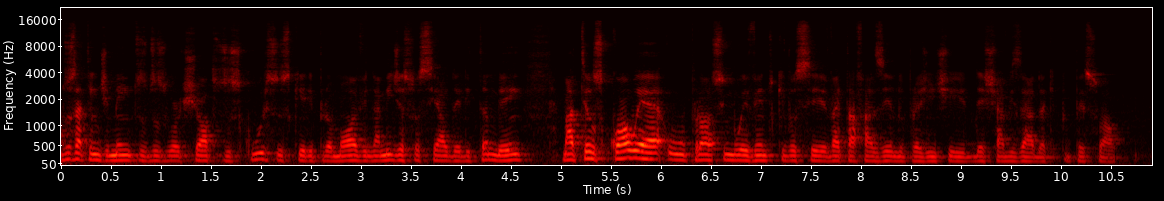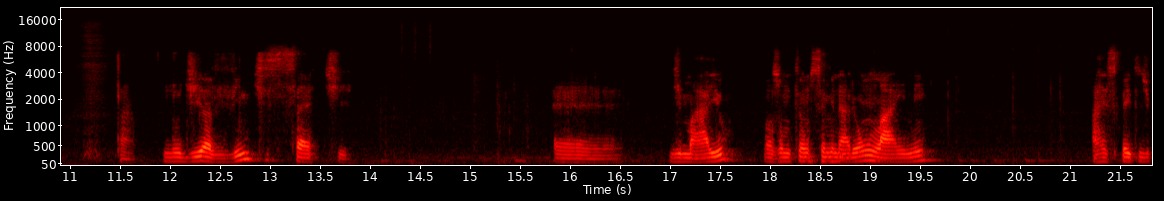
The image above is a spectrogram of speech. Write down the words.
dos atendimentos, dos workshops, dos cursos que ele promove, na mídia social dele também. Matheus, qual é o próximo evento que você vai estar tá fazendo para a gente deixar avisado aqui para o pessoal? Tá. No dia 27 é, de maio, nós vamos ter um seminário online a respeito de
